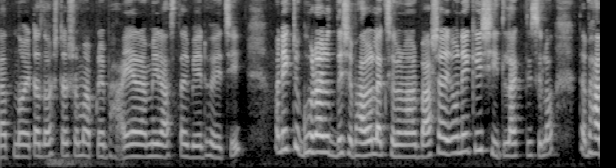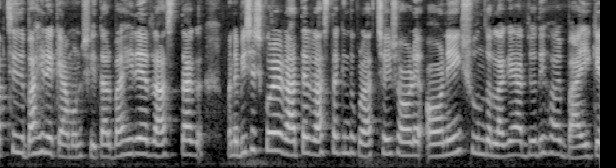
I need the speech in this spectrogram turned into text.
রাত নয়টা, দশটার সময় আপনার ভাই আর আমি রাস্তায় বের হয়েছি। মানে একটু ঘোরার উদ্দেশ্যে ভালো লাগছিল না, আর বাসায় অনেকই শীত লাগতেছিল। তা ভাবছি যে বাহিরে কেমন শীত? আর বাহিরের রাস্তা মানে বিশেষ করে রাতের রাস্তা কিন্তু রাজশাহী শহরে অনেক সুন্দর লাগে। আর যদি হয় বাইকে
